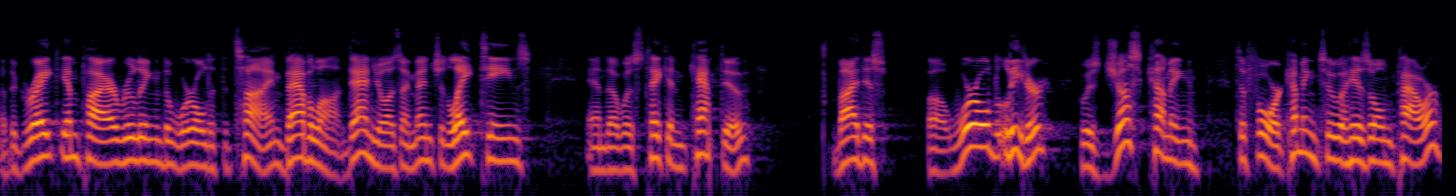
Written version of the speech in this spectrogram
of the great empire ruling the world at the time, Babylon. Daniel, as I mentioned, late teens, and uh, was taken captive by this uh, world leader who is just coming to 4, coming to his own power,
